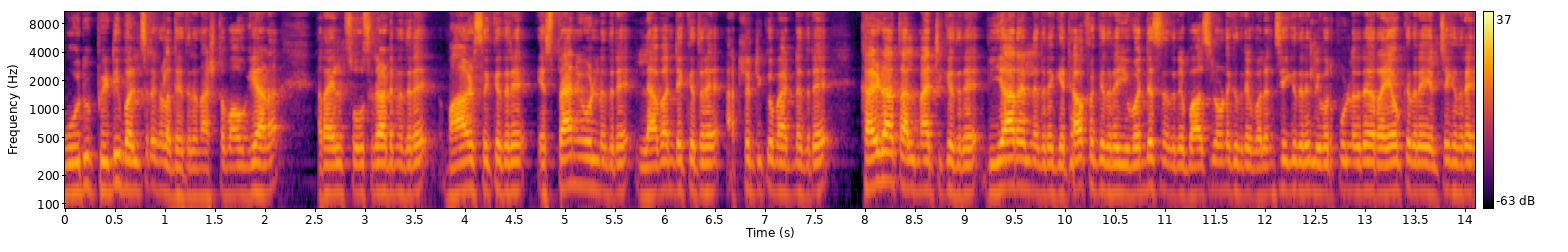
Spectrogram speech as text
ഒരു പിടി മത്സരങ്ങൾ അദ്ദേഹത്തിന് നഷ്ടമാവുകയാണ്. റയൽ സോസിലാഡിനെതിരെ മാഴ്സയ്ക്കെതിരെ എസ്പാനിയോളിനെതിരെ ലവൻഡയ്ക്കെതിരെ അത്ലറ്റിക്കോ മാറ്റിനെതിരെ കൈഡാത്ത് അൽമാറ്റിക്കെതിരെ വി ആർ എല്ലിനെതിരെ ഗെറ്റാഫയ്ക്കെതിരെ യുവൻഡസിനെതിരെ ബാഴ്സലോണയ്ക്കെതിരെ വലൻസിയക്കെതിരെ ലിവർപൂളിനെതിരെ റയോക്കെതിരെ എൽച്ചയ്ക്കെതിരെ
